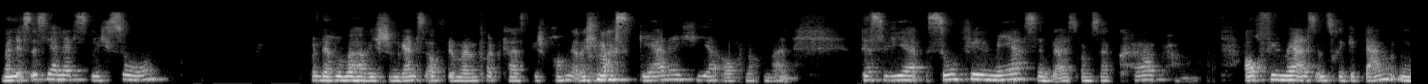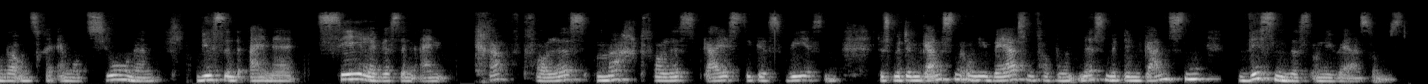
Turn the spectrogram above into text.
Weil es ist ja letztlich so, und darüber habe ich schon ganz oft in meinem Podcast gesprochen, aber ich mache es gerne hier auch nochmal, dass wir so viel mehr sind als unser Körper, auch viel mehr als unsere Gedanken oder unsere Emotionen. Wir sind eine Seele, wir sind ein kraftvolles, machtvolles, geistiges Wesen, das mit dem ganzen Universum verbunden ist, mit dem ganzen Wissen des Universums.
